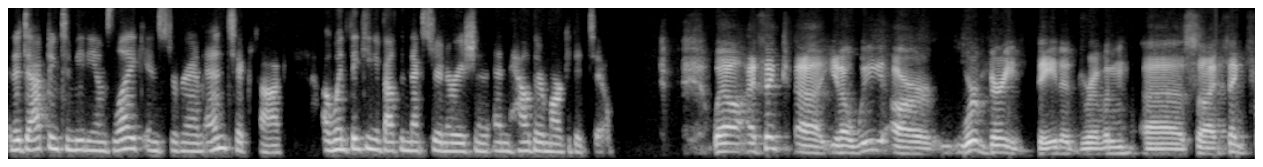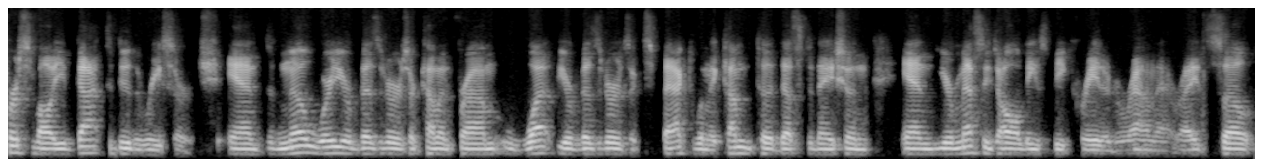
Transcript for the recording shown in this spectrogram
in adapting to mediums like Instagram and TikTok uh, when thinking about the next generation and how they're marketed to? Well, I think uh, you know we are we're very data driven. Uh, so I think first of all you've got to do the research and know where your visitors are coming from, what your visitors expect when they come to a destination, and your message all needs to be created around that, right? So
